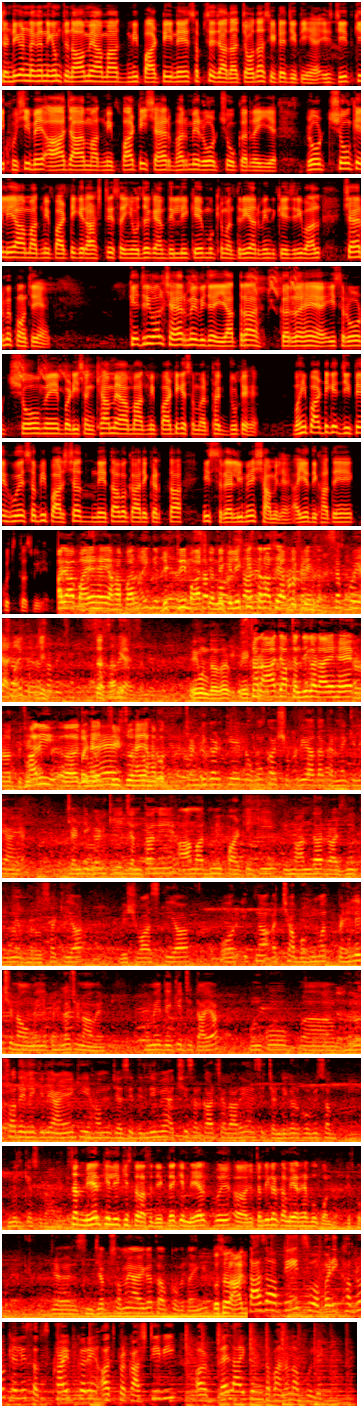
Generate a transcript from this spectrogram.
चंडीगढ़ नगर निगम चुनाव में आम आदमी पार्टी ने सबसे ज़्यादा चौदह सीटें जीती हैं। इस जीत की खुशी में आज आम आदमी पार्टी शहर भर में रोड शो कर रही है। रोड शो के लिए आम आदमी पार्टी के राष्ट्रीय संयोजक एवं दिल्ली के मुख्यमंत्री अरविंद केजरीवाल शहर में पहुँचे हैं। केजरीवाल शहर में विजय यात्रा कर रहे हैं। इस रोड शो में बड़ी संख्या में आम आदमी पार्टी के समर्थक जुटे हैं। वहीं पार्टी के जीते हुए सभी पार्षद नेता व कार्यकर्ता इस रैली में शामिल हैं। आइए दिखाते हैं कुछ तस्वीरें। आज आप आए हैं यहाँ पर विक्ट्री मार्च करने के लिए। किस तरह से आप देखते हैं सर? सबको आज आप चंडीगढ़ आए हैं। भारी जो है सीट जो है यहाँ पर। चंडीगढ़ के लोगों का शुक्रिया अदा करने के लिए आए हैं। चंडीगढ़ की जनता ने आम आदमी पार्टी की ईमानदार राजनीति में भरोसा किया विश्वास किया और इतना अच्छा बहुमत पहले चुनाव में ये पहला चुनाव है हमें दे के जिताया। उनको भरोसा देने के लिए आए हैं कि हम जैसे दिल्ली में अच्छी सरकार चला रहे हैं ऐसे चंडीगढ़ को भी सब मिल के सुधारेंगे। सर मेयर के लिए किस तरह से देखते हैं कि मेयर कोई जो चंडीगढ़ का मेयर है वो कौन किसको बनाया जब समय आएगा तो आपको बताएँगे। तो सर आज ताज़ा अपडेट्स व बड़ी खबरों के लिए सब्सक्राइब करें आज प्रकाश टीवी और बेल आइकन दबाना न भूलें।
